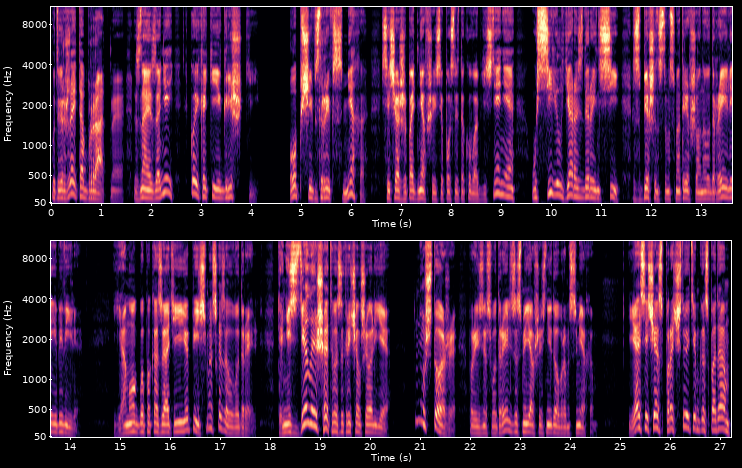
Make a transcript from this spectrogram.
утверждает обратное, зная за ней кое-какие грешки. Общий взрыв смеха, сейчас же поднявшийся после такого объяснения, усилил ярость де Рейнси, с бешенством смотревшего на Водрейля и Бевиля. «Я мог бы показать ее письма», — сказал Водрель. «Ты не сделаешь этого!» — закричал шевалье. «Ну что же», — произнес Водрель, засмеявшись недобрым смехом. «Я сейчас прочту этим господам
